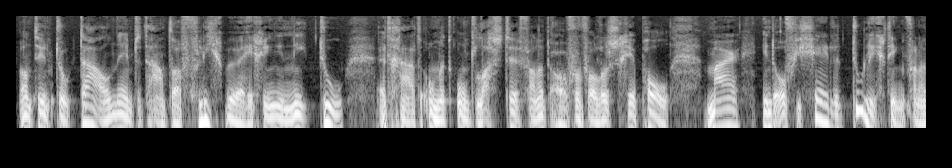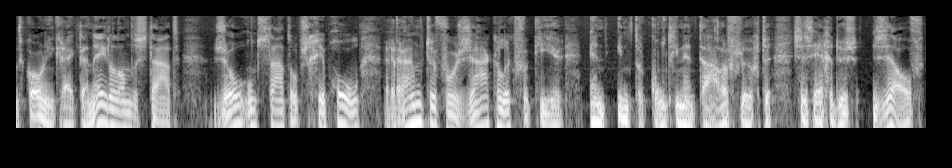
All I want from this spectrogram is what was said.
want in totaal neemt het aantal vliegbewegingen niet toe. Het gaat om het ontlasten van het overvolle Schiphol. Maar in de officiële toelichting van het Koninkrijk der Nederlanden staat: zo ontstaat op Schiphol ruimte voor zakelijk verkeer en intercontinentale vluchten. Ze zeggen dus zelf:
